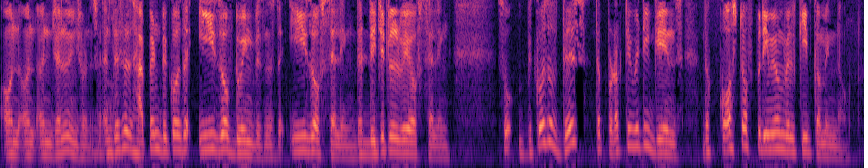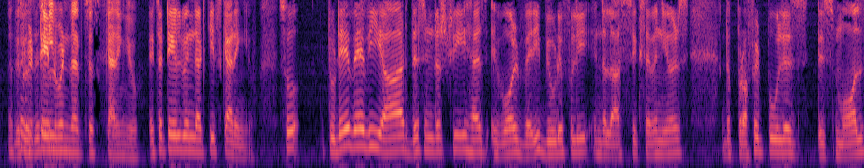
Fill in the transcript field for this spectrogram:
on, on, on general insurance. And this has happened because the ease of doing business, the ease of selling, the digital way of selling. So, because of this, the productivity gains, the cost of premium will keep coming down. It's Because like a tailwind that's just carrying you. it's a tailwind that keeps carrying you. So today where we are, this industry has evolved very beautifully in the last six, seven years. The profit pool is is small.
